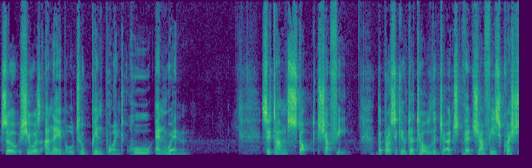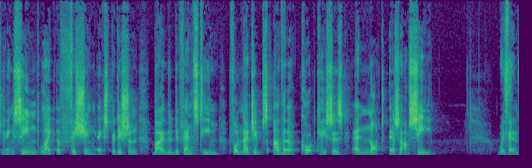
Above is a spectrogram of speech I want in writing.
so she was unable to pinpoint who and when. Sitam stopped Shafee. The prosecutor told the judge that Shafee's questioning seemed like a fishing expedition by the defense team for Najib's other court cases and not SRC. With an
